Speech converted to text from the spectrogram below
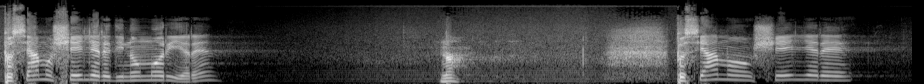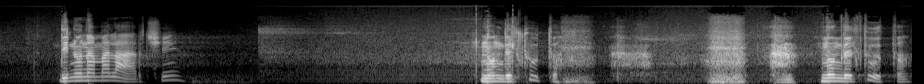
Possiamo scegliere di non morire? No. Possiamo scegliere di non ammalarci? Non del tutto. Non del tutto.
